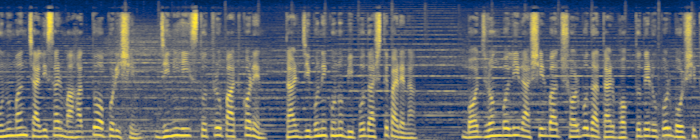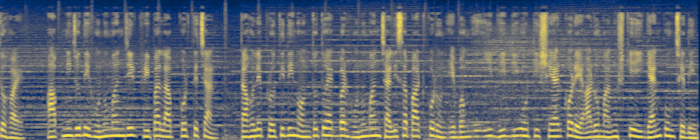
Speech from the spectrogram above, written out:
হনুমান চালিসার মাহাত্ম অপরিসীম। যিনি এই স্তোত্র পাঠ করেন, তার জীবনে কোনো বিপদ আসতে পারে না। বজরংবলীর আশীর্বাদ সর্বদা তার ভক্তদের উপর বর্ষিত হয়। আপনি যদি হনুমানজির কৃপা লাভ করতে চান, তাহলে প্রতিদিন অন্তত একবার হনুমান চালিসা পাঠ করুন এবং এই ভিডিওটি শেয়ার করে আরও মানুষকে এই জ্ঞান পৌঁছে দিন।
